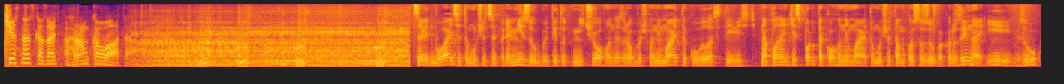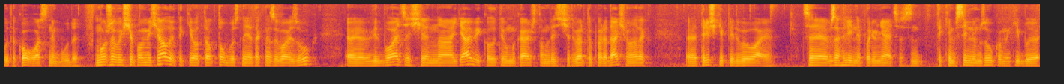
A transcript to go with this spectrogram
Честно сказать, громковато. Це відбувається, тому що це прямі зуби. Ти тут нічого не зробиш. Вони мають таку властивість. На планеті спорт такого немає, тому що там косозуба корзина і звуку такого у вас не буде. Може, ви ще помічали, такий от автобусний, я так називаю звук. е, Відбувається ще на яві, коли ти вмикаєш там десь четверту передачу, вона так е, трішки підвиває. Це взагалі не порівняється з таким сильним звуком, який буде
